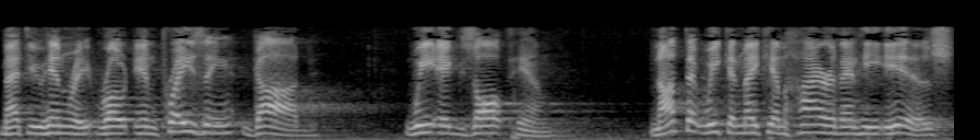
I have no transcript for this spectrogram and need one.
Matthew Henry wrote, In praising God, we exalt Him. Not that we can make Him higher than He is,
